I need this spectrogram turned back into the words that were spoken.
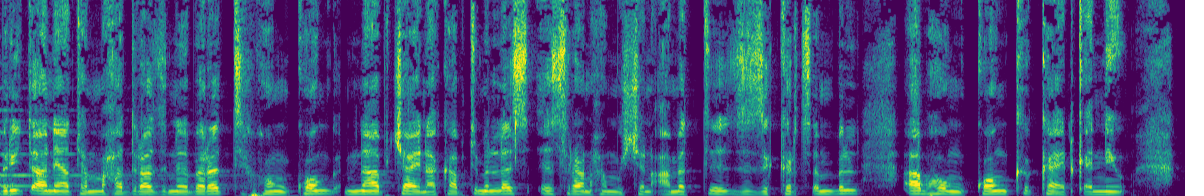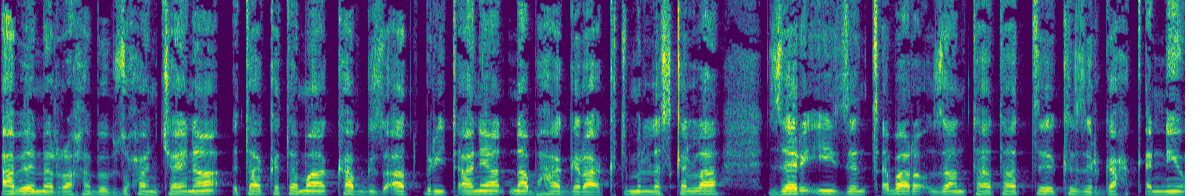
ብሪጣንያ ተመሓድራ ዝነበረት ሆንግ ኮንግ ናብ ቻይና ካብ ትምለስ 25 ዓመት ዝዝክር ፅምብል ኣብ ሆንግ ኮንግ ክካየድ ቀኒዩ ኣብ መራኸቢ ብዙሓን ቻይና እታ ከተማ ካብ ግዝኣት ብሪጣንያ ናብ ሃገራ ክትምለስ ከላ ዘርኢ ዘንፀባርቕ ዛንታታት ክዝርጋሕ ቀኒዩ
